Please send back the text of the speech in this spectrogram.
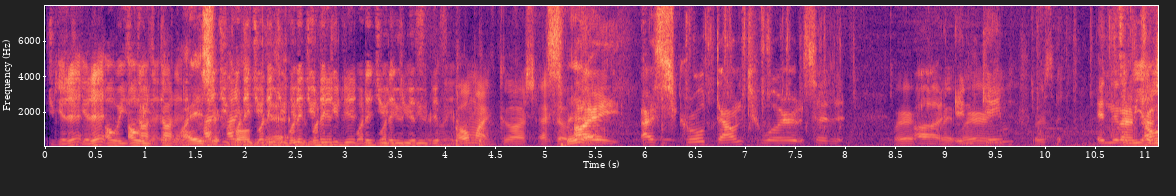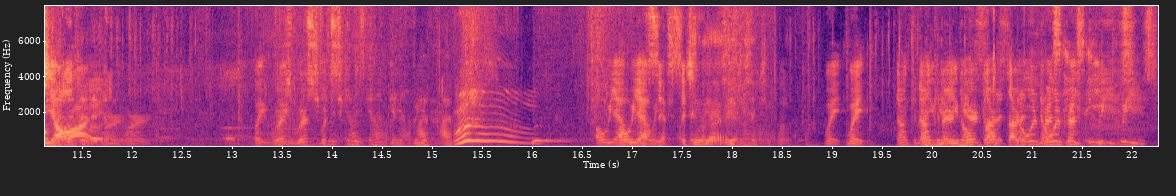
you get it? Get it? Oh, he's got, it. Why is How it did you- what did you called do? What did you do? What did you do differently? oh my gosh, Echo. Spit. I I scrolled down to where it said, Where? Uh, wait, in where? game? Where is it? and then So I we, pressed we all Y. did it. It didn't work. Wait, where's where's which skin is Duncan? We have five. Woo! Oh yeah, oh yeah, we have six. in Yeah. We have six in total. Wait, wait, Duncan, Duncan, are you here? Don't start it. No one press E, please.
